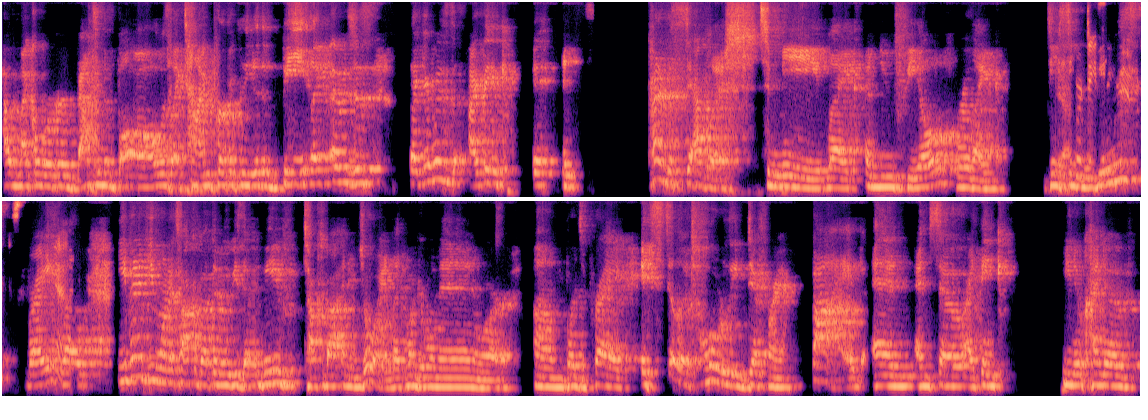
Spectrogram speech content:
how Michael Rooker bouncing the ball was like timed perfectly to the beat. Like it was just like it was, I think it, it's kind of established to me like a new feel or like DC yeah. movies, right? Yeah. Like, even if you want to talk about the movies that we've talked about and enjoyed, like Wonder Woman or um, Birds of Prey, it's still a totally different vibe. And and so I think, you know, kind of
